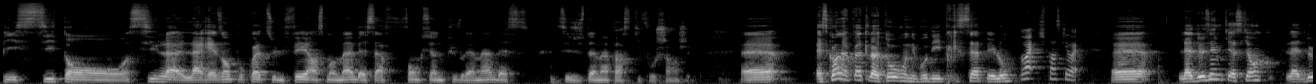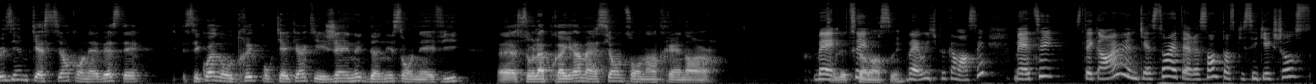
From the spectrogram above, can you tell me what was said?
Puis si ton si la, raison pourquoi tu le fais en ce moment, ben ça fonctionne plus vraiment, ben c'est justement parce qu'il faut changer. Euh, Est-ce qu'on a fait le tour au niveau des triceps et l'eau? Ouais, je pense que ouais. Euh, la deuxième question, la deuxième question qu'on avait, c'était c'est quoi nos trucs pour quelqu'un qui est gêné de donner son avis euh, sur la programmation de son entraîneur? Ben, tu commencer? Ben oui, je peux commencer. Mais tu sais, c'était quand même une question intéressante parce que c'est quelque chose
